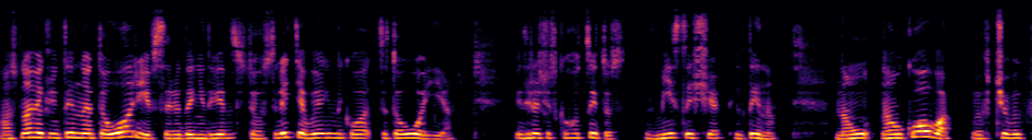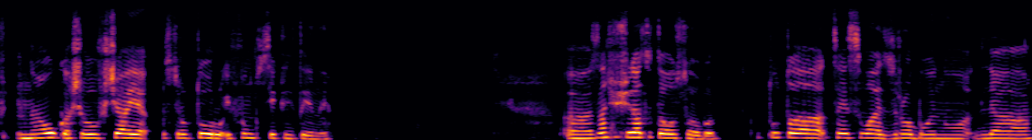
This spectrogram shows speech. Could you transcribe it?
На основі клітинної теорії в середині 19 століття виникла цитологія від греческого цитус вмістище клітина. Нау наукова наука, що вивчає структуру і функції клітини. Е, що дати та особи. Тут цей слайд зроблено для,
